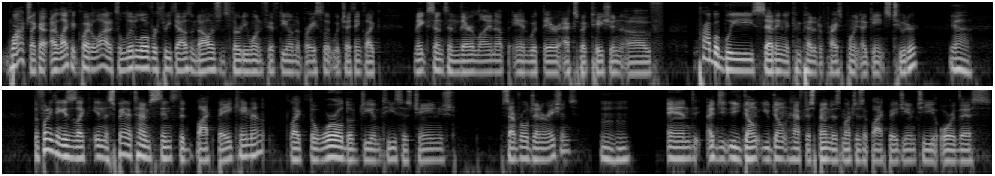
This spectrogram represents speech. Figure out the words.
watch. Like I, I like it quite a lot. It's a little over three thousand dollars. It's thirty one fifty on the bracelet, which I think like makes sense in their lineup and with their expectation of probably setting a competitive price point against Tudor. yeah. The funny thing is, is like in the span of time since the Black Bay came out, like the world of GMTs has changed several generations. Mm-hmm. and I, you don't you don't have to spend as much as a Black Bay GMT or this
